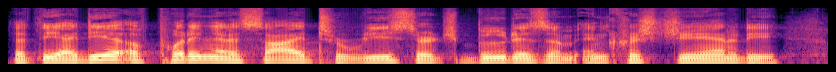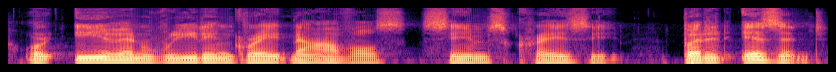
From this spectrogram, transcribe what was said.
that the idea of putting it aside to research Buddhism and Christianity or even reading great novels seems crazy. But it isn't.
